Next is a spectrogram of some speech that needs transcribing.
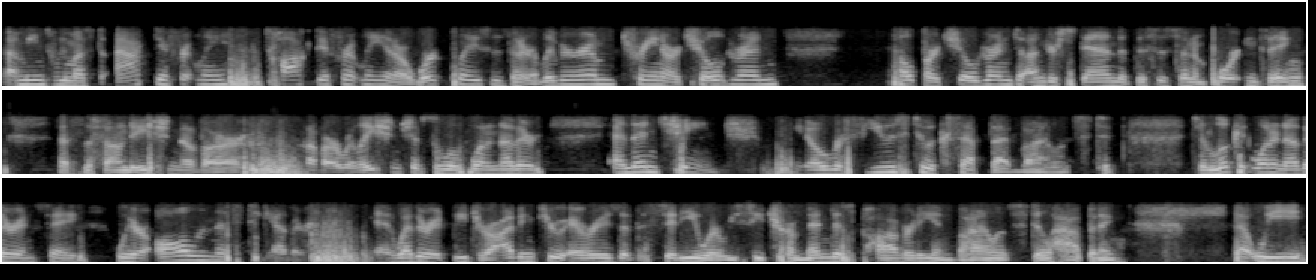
That means we must act differently, talk differently in our workplaces, in our living room, train our children, help our children to understand that this is an important thing. That's the foundation of our of our relationships with one another, and then change. You know, refuse to accept that violence. To to look at one another and say we are all in this together. And whether it be driving through areas of the city where we see tremendous poverty and violence still happening, that we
